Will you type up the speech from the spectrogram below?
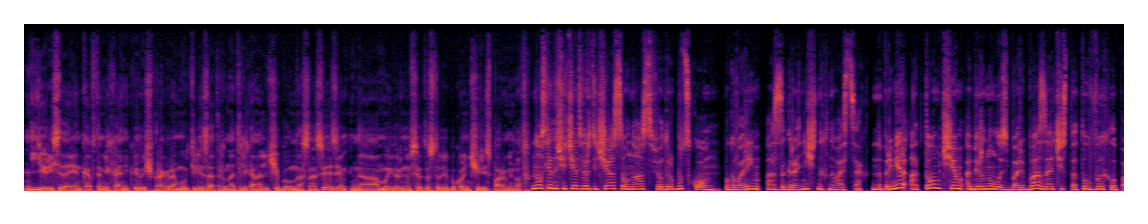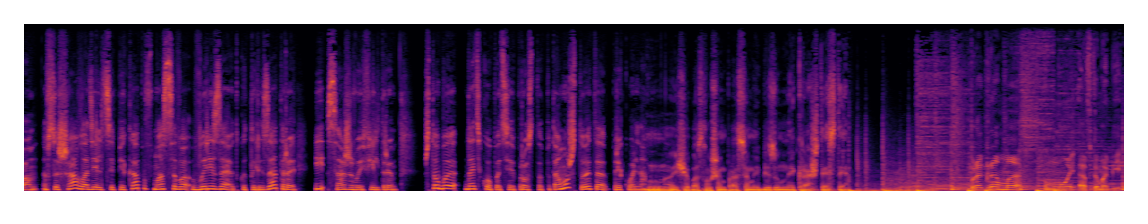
Юрий Сидоренко, автомеханик, ведущий программы «Утилизатор» на телеканале Че был у нас на связи. А Мы вернемся в эту студию буквально через пару минут. Но в следующей четверти часа у нас Федор Буцко. Поговорим о заграничных новостях. Например, о том, чем обернулась борьба за чистоту выхлопа. В США владельцы пикапов массово вырезают катализаторы и сажевые фильтры, чтобы дать копоти, просто потому, что это прикольно. Ну, еще послушаем про самые безумные краш-тесты. Программа «Мой автомобиль».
